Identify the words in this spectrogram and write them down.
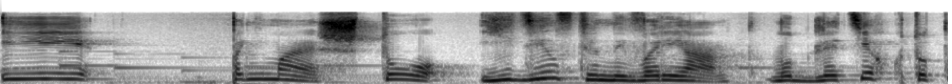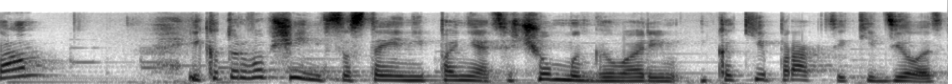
И понимаешь, что единственный вариант вот для тех, кто там, и который вообще не в состоянии понять, о чем мы говорим, какие практики делать,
